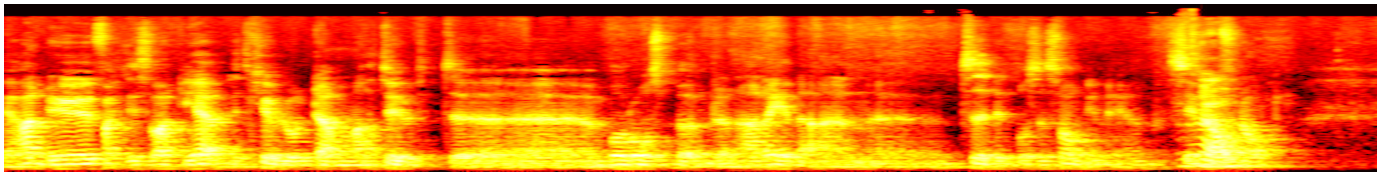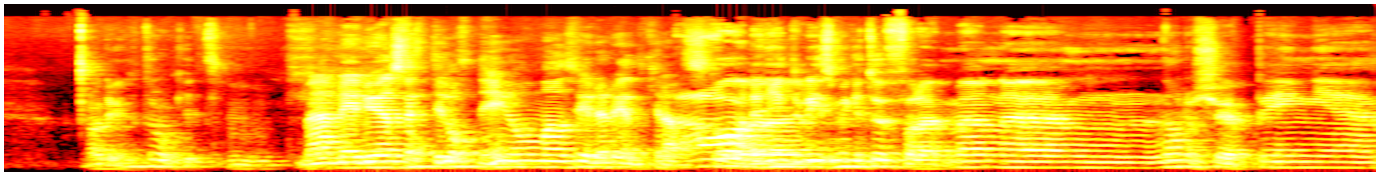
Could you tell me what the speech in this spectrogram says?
Det hade ju faktiskt varit jävligt kul att dammat ut eh, Boråsbönderna redan eh, tidigt på säsongen i en semifinal. Ja, det är lite tråkigt. Mm. Men det är ju en svettig lottning om man ser det rent krasst. Ja, Och, det kan inte bli så mycket tuffare. Men eh, Norrköping eh,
